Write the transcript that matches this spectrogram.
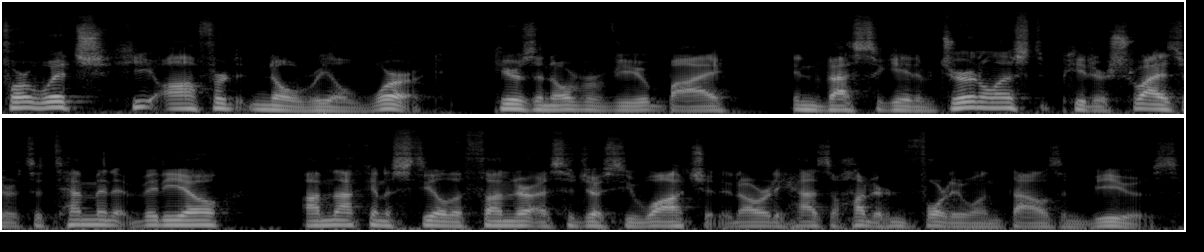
for which he offered no real work. Here's an overview by investigative journalist Peter Schweizer. It's a 10 minute video. I'm not going to steal the thunder. I suggest you watch it. It already has 141,000 views.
